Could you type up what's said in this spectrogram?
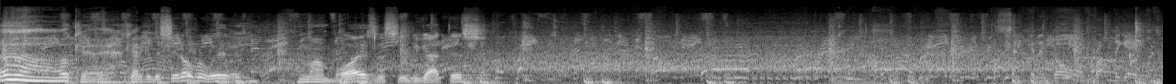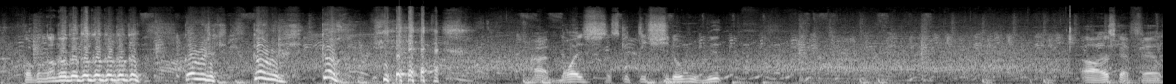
Oh, okay. Gotta get this shit over with. Come on, boys. Let's see if we got this. Second and goal from the eight. Go, go, go, go, go, go, go, go, go, go. Go, Riddick. Go, Riddick. Go. Yeah. All right, boys. Let's get this shit over with. Oh, this guy failed.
